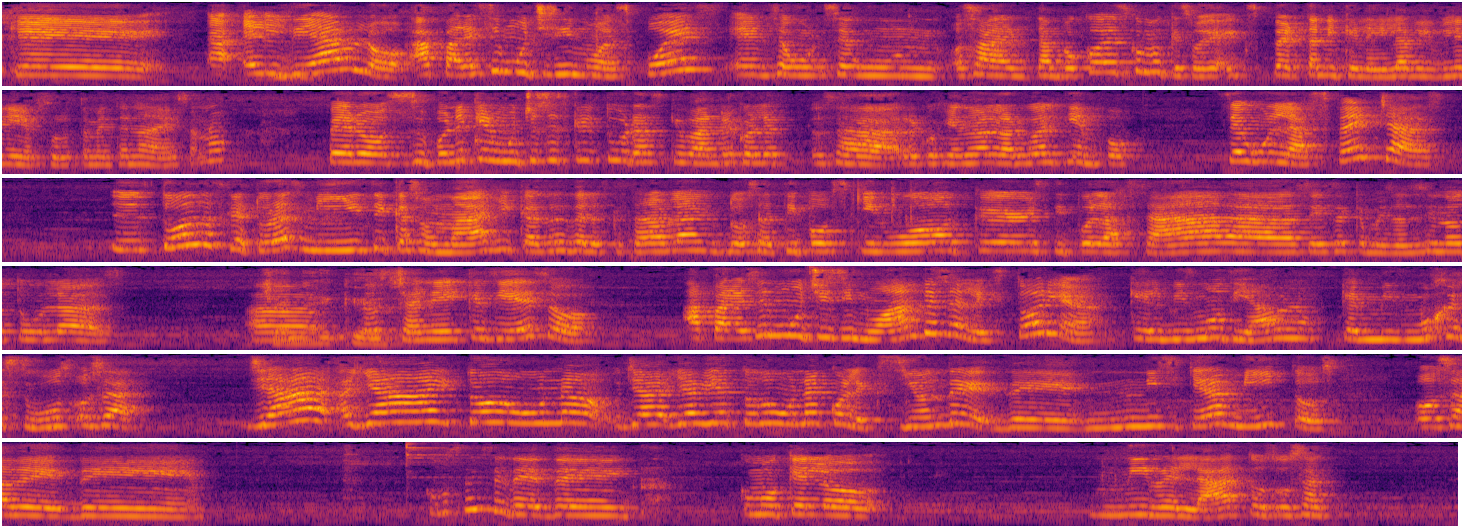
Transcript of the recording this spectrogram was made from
que ah, el diablo aparece muchísimo después, en, según, según, o sea, tampoco es como que soy experta ni que leí la Biblia ni absolutamente nada de eso, ¿no? Pero se supone que en muchas escrituras que van o sea, recogiendo a lo largo del tiempo, según las fechas, todas las criaturas místicas o mágicas desde las que están hablando, o sea, tipo skinwalkers, tipo las hadas, esa que me estás diciendo tú, las... ah, Chaneques. los chaneques y eso, aparecen muchísimo antes en la historia que el mismo diablo, que el mismo Jesús, o sea, ya, ya hay todo una, ya, ya había toda una colección de, de, ni siquiera mitos, o sea, de, de, ¿cómo se dice? De, de, como que lo, ni relatos, o sea,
